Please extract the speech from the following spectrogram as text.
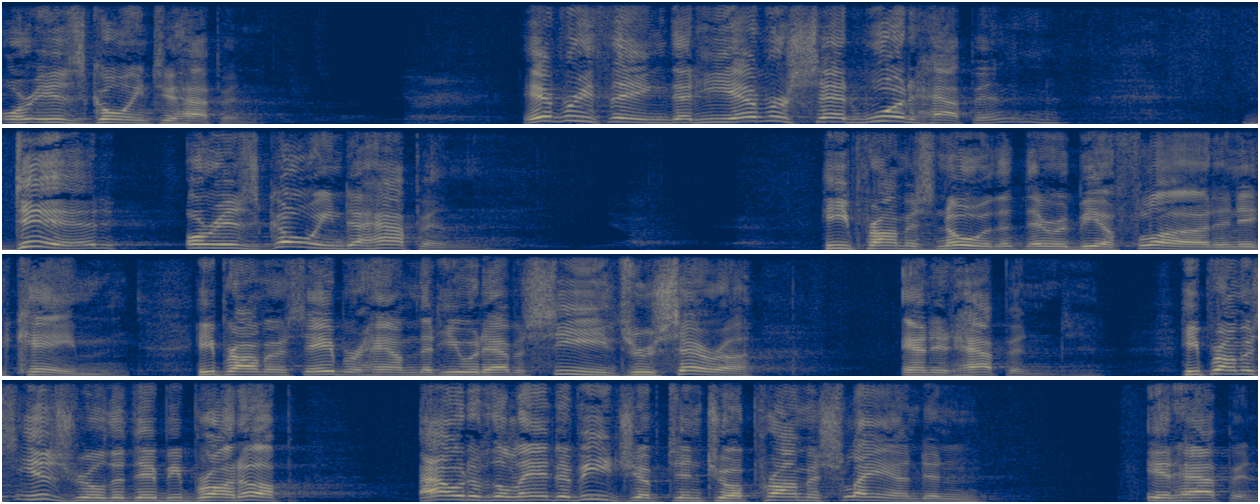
or is going to happen. Everything that He ever said would happen, did, or is going to happen. He promised Noah that there would be a flood, and it came. He promised Abraham that he would have a seed through Sarah, and it happened. He promised Israel that they'd be brought up out of the land of Egypt into a promised land, and it happened.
